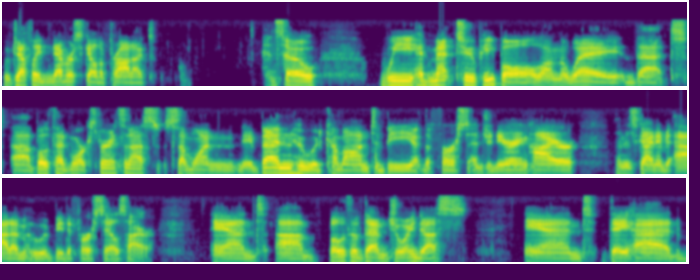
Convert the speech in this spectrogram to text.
we've definitely never scaled a product. And so we had met two people along the way that uh, both had more experience than us. Someone named ben who would come on to be the first engineering hire and this guy named adam who would be the first sales hire. And um, both of them joined us and they had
